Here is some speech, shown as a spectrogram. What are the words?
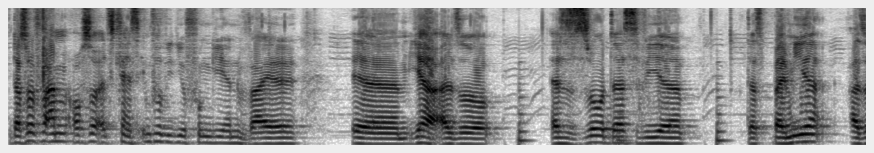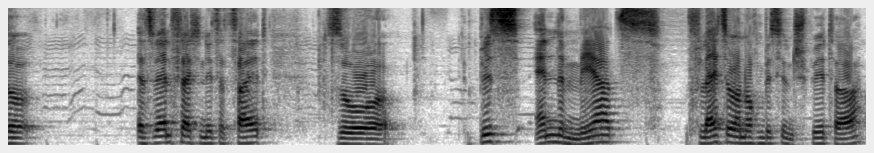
das soll vor allem auch so als kleines Infovideo fungieren, weil, ähm, ja, also es ist so, dass wir, dass bei mir, also es werden vielleicht in nächster Zeit so bis Ende März, vielleicht sogar noch ein bisschen später,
